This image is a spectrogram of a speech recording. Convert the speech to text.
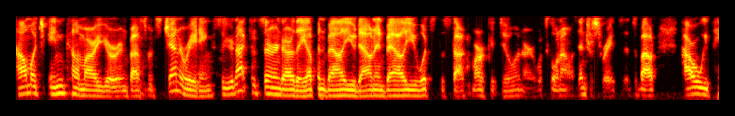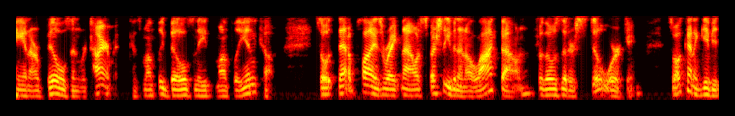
how much income are your investments generating. So you're not concerned, are they up in value, down in value? What's the stock market doing or what's going on with interest rates? It's about how are we paying our bills in retirement because monthly bills need monthly income. So that applies right now, especially even in a lockdown for those that are still working. So I'll kind of give you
